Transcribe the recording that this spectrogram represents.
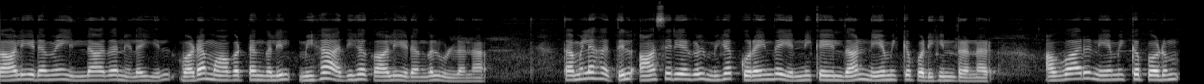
காலியிடமே இல்லாத நிலையில் வட மாவட்டங்களில் மிக அதிக காலியிடங்கள் உள்ளன. தமிழகத்தில் ஆசிரியர்கள் மிகக் குறைந்த எண்ணிக்கையில்தான் நியமிக்கப்படுகின்றனர். அவ்வாறு நியமிக்கப்படும்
